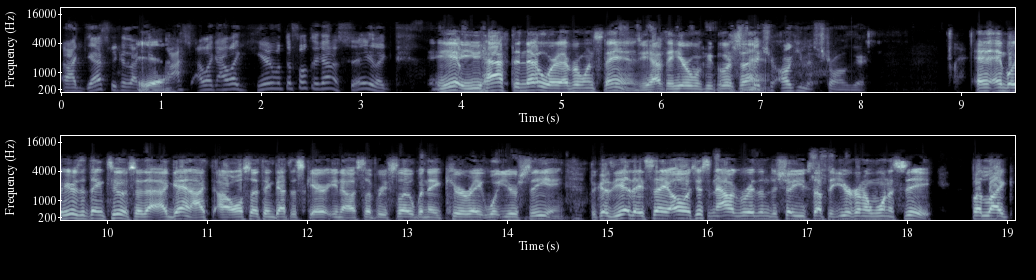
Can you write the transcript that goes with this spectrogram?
And I guess because I Yeah. watch, I like I like hearing what the fuck they gotta say. Like, Yeah, you have to know where everyone stands. You have to hear what people are saying. makes your argument stronger. And, and well, here's the thing too. So that again, I, I also think that's a scary, you know, a slippery slope when they curate what you're seeing. Because yeah, they say, oh, it's just an algorithm to show you stuff that you're going to want to see. But like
